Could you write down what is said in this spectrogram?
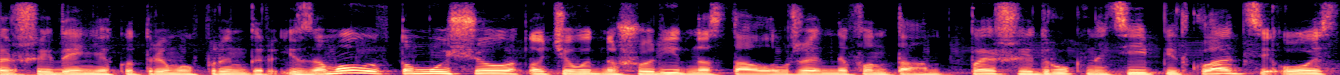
перший день як отримав принтер і замовив, тому що очевидно, що рідна стала вже не фонтан. Перший друк на цій підкладці, ось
